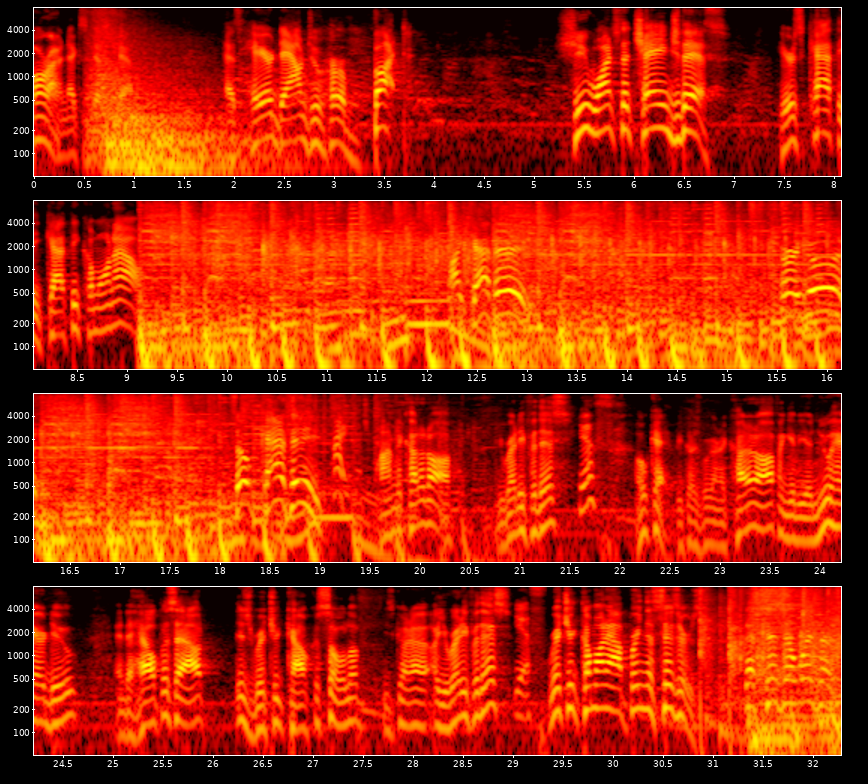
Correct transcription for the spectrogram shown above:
All right. Next guest, has hair down to her butt. She wants to change this. Here's Kathy. Kathy, come on out. Hi, Kathy. Very good. So, Kathy. Hi. It's time to cut it off. You ready for this? Yes. Okay, because we're going to cut it off and give you a new hairdo. And to help us out is Richard Calcasola. He's going to. Are you ready for this? Yes. Richard, come on out. Bring the scissors. The scissor wizard.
